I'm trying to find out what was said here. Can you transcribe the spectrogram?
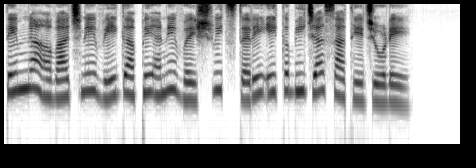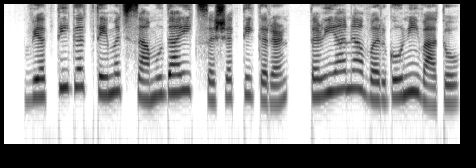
તેમના અવાજને વેગ આપે અને વૈશ્વિક સ્તરે એકબીજા સાથે જોડે. વ્યક્તિગત તેમજ સામુદાયિક સશક્તિકરણ તળિયાના વર્ગોની વાતો,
